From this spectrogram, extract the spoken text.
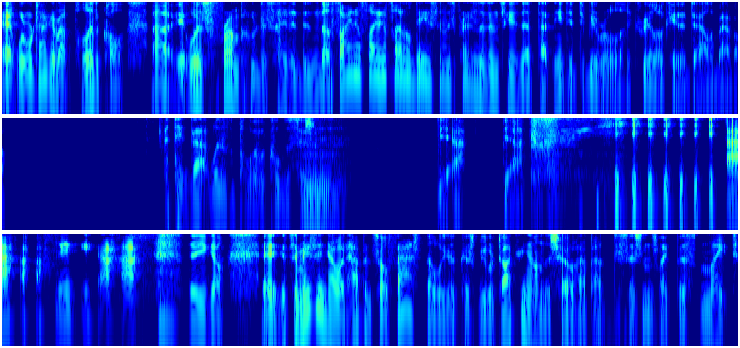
and when we're talking about political, uh, it was Trump who decided in the final, final, final days of his presidency that that needed to be relo- relocated to Alabama. I think that was the political decision. Mm. Yeah. Yeah. there you go. It's amazing how it happened so fast, though, because we were talking on the show about decisions like this might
